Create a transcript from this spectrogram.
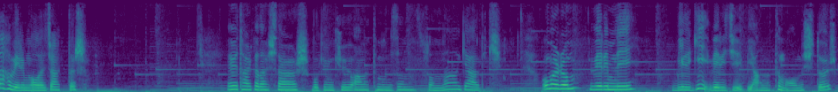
daha verimli olacaktır. Evet arkadaşlar, bugünkü anlatımımızın sonuna geldik. Umarım verimli, bilgi verici bir anlatım olmuştur.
